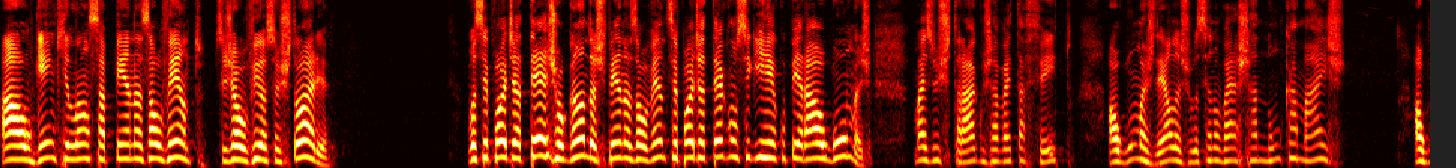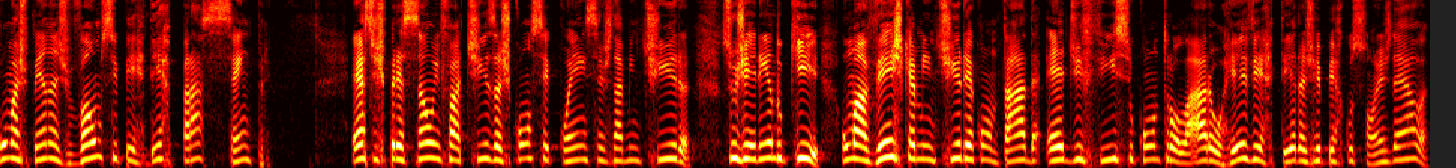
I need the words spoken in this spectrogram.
a alguém que lança penas ao vento. Você já ouviu essa história? Você pode até, jogando as penas ao vento, você pode até conseguir recuperar algumas, mas o estrago já vai estar feito. Algumas delas você não vai achar nunca mais algumas penas vão se perder para sempre. Essa expressão enfatiza as consequências da mentira, sugerindo que, uma vez que a mentira é contada, é difícil controlar ou reverter as repercussões dela.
